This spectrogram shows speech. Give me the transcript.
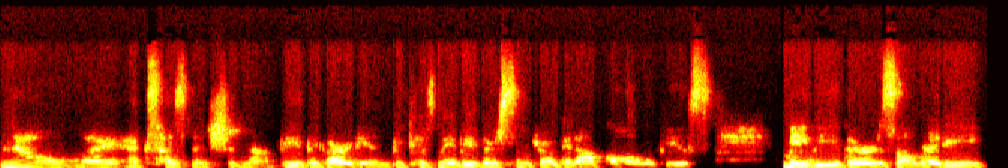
no, my ex husband should not be the guardian because maybe there's some drug and alcohol abuse. Maybe there's already,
